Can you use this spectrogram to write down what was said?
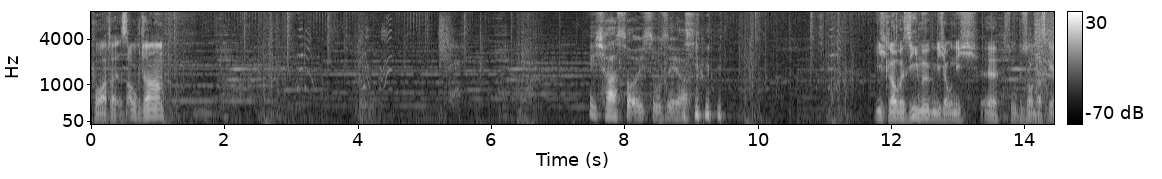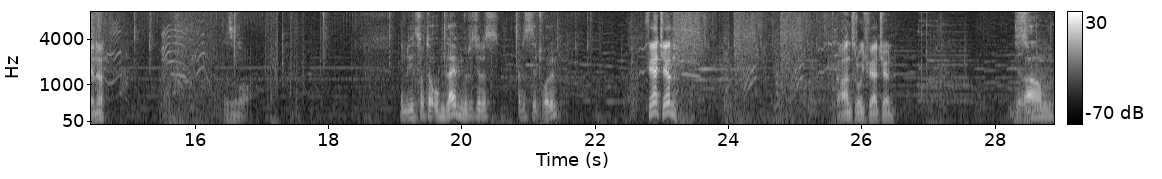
Porter ist auch da. Ich hasse euch so sehr. ich glaube, sie mögen dich auch nicht äh, so besonders gerne. So. Wenn du jetzt noch da oben bleiben würdest, wäre das alles sehr toll. Pferdchen! Ganz ruhig, Pferdchen. Der Rahmen.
